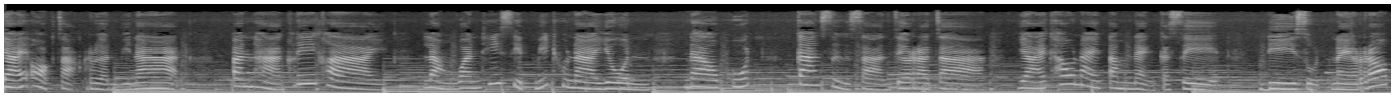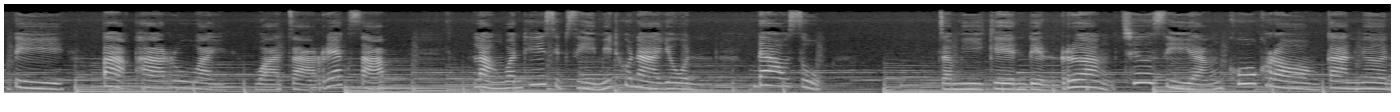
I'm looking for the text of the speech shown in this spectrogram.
ย้ายออกจากเรือนวินาศ ปัญหาคลี่คลาย หลังวันที่ 10 มิถุนายน ดาวพุธ การสื่อสารเจรจา ย้ายเข้าในตำแหน่งเกษตร ดีสุดในรอบปี ปากพารวย วาจาเรียกทรัพย์ หลังวันที่ 14 มิถุนายน ดาวศุกร์จะมีเกณฑ์เด่นเรื่อง ชื่อเสียง คู่ครอง การเงิน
